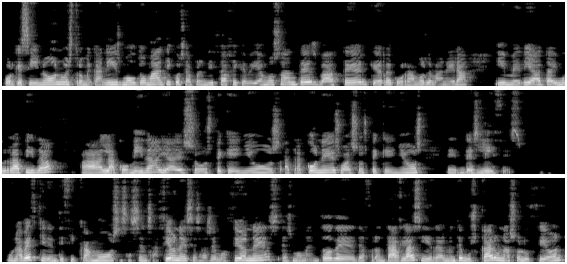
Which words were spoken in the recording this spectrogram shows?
porque si no, nuestro mecanismo automático, ese aprendizaje que veíamos antes, va a hacer que recurramos de manera inmediata y muy rápida a la comida y a esos pequeños atracones o a esos pequeños deslices. Una vez que identificamos esas sensaciones, esas emociones, es momento de, afrontarlas y realmente buscar una solución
